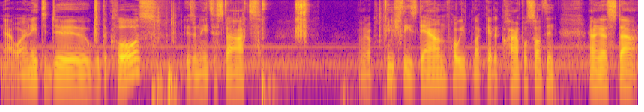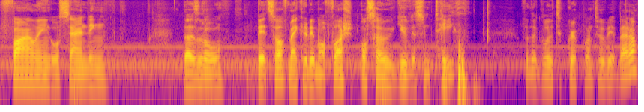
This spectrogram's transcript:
Now what I need to do with the claws is I need to start I'm going to pinch these down, probably like get a clamp or something, and I'm going to start filing or sanding those little bits off, make it a bit more flush. Also give it some teeth for the glue to grip onto a bit better.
